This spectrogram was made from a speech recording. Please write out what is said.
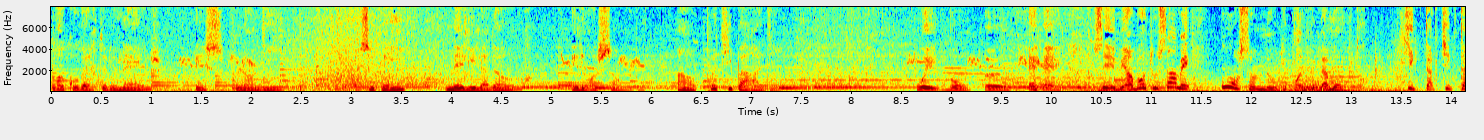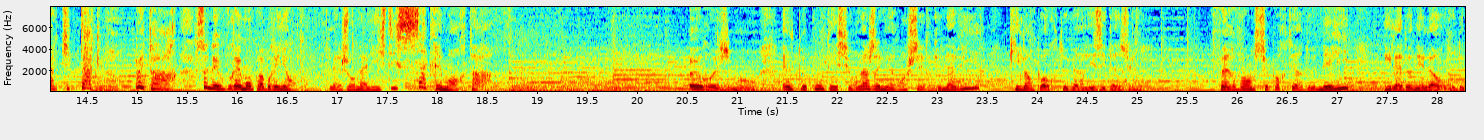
recouverte de neige, est splendide. Ce pays, Nelly l'adore, il ressemble à un petit paradis. Oui, bon, euh, c'est bien beau tout ça, mais où en sommes-nous du point de vue de la montre? Tic-tac, tic-tac, tic-tac Pétard, ce n'est vraiment pas brillant. La journaliste est sacrément en retard. Heureusement, elle peut compter sur l'ingénieur en chef du navire qui l'emporte vers les États-Unis. Fervent supporter de Nelly, il a donné l'ordre de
